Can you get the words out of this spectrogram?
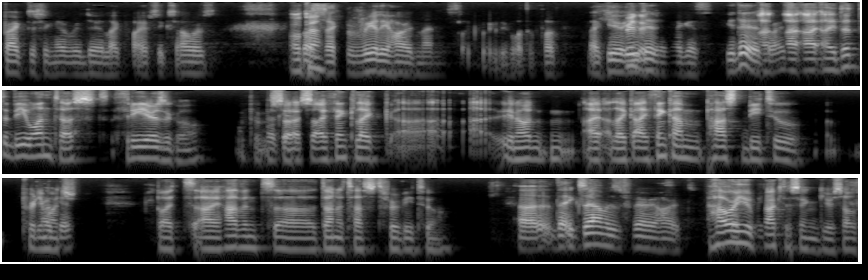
practicing every day, like five six hours. Okay. it's like really hard, man. It's like really what the fuck. Like you, Really? you did it, I guess. You did it, right? I I- I did the B1 test three years ago. So Okay. so I think like uh, you know I like I think I'm past B2 pretty Okay. much, but I haven't uh, done a test for B2. Uh, the exam is very hard. How are you practicing yourself?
